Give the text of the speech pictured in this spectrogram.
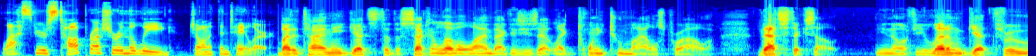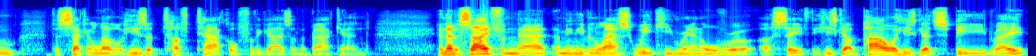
last year's top rusher in the league, Jonathan Taylor. By the time he gets to the second level linebackers, he's at like 22 miles per hour. That sticks out. You know, if you let him get through the second level, he's a tough tackle for the guys on the back end. And then aside from that, I mean, even last week he ran over a, a, safety. He's got power, he's got speed, right?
